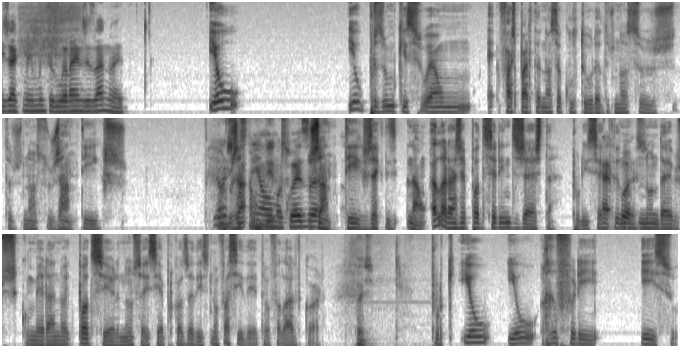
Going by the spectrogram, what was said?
e já comi muitas laranjas à noite. Eu, eu presumo que isso é um é- faz parte da nossa cultura, dos nossos, dos nossos antigos. Eu acho que Já- um alguma dito. coisa. Os antigos é que dizem. Não, a laranja pode ser indigesta. Por isso é É, que não, não deves comer à noite. Pode ser, não sei se é por causa disso. Não faço ideia, estou a falar de cor. Pois. Porque eu, eu referi isso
